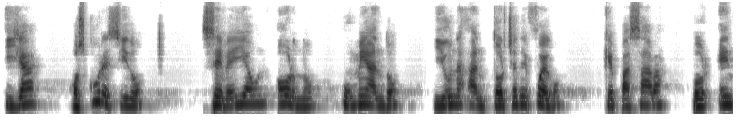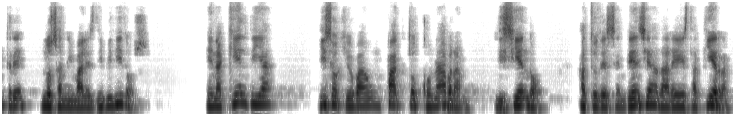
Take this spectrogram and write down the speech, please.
y ya oscurecido, se veía un horno humeando y una antorcha de fuego que pasaba por entre los animales divididos. En aquel día hizo Jehová un pacto con Abraham, diciendo, a tu descendencia daré esta tierra,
